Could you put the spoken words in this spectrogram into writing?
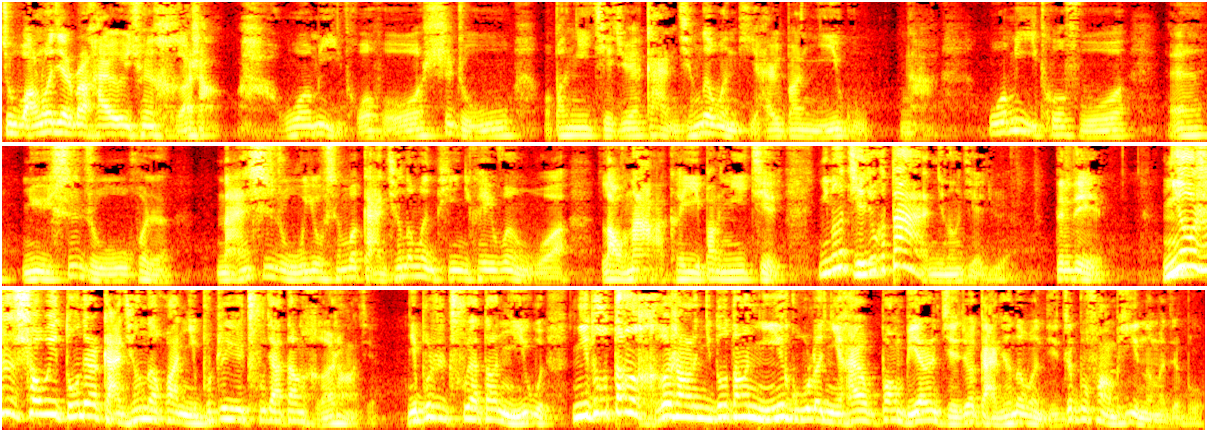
就网络界里边还有一群和尚啊，阿弥陀佛，施主，我帮你解决感情的问题，还有帮尼姑啊。阿弥陀佛，呃，女施主或者男施主有什么感情的问题，你可以问我，老衲可以帮你解。你能解决个蛋，你能解决，对不对？你要是稍微懂点感情的话，你不至于出家当和尚去，你不是出家当尼姑，你都当和尚了，你都当尼姑了，你还要帮别人解决感情的问题，这不放屁呢吗？这不，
